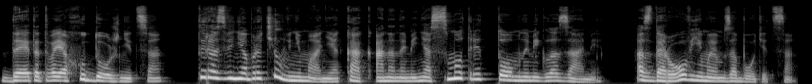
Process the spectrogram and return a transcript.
Да это твоя художница. Ты разве не обратил внимания, как она на меня смотрит томными глазами? О здоровье моем заботится.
